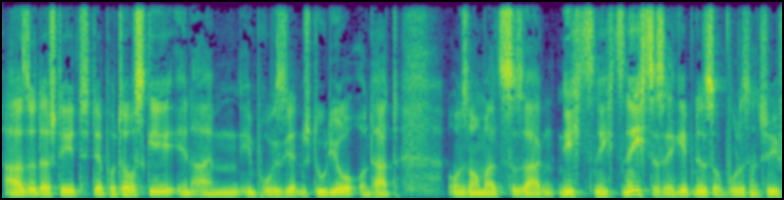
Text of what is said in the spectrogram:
Also da steht der Potowski in einem improvisierten Studio und hat um es nochmals zu sagen, nichts, nichts, nichts. Das Ergebnis, obwohl es natürlich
